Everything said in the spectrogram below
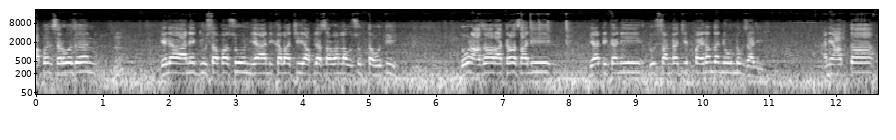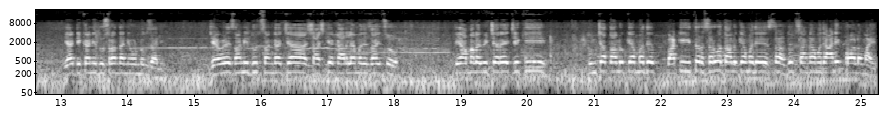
आपण सर्वजण गेल्या अनेक दिवसापासून या निकालाची आपल्या सर्वांना उत्सुकता होती. दोन हजार अकरा साली या ठिकाणी दूध संघाची पहिल्यांदा निवडणूक झाली. आणि आत्ता या ठिकाणी दुसऱ्यांदा निवडणूक झाली. ज्यावेळेस आम्ही दूध संघाच्या शासकीय कार्यालयामध्ये जायचो ते आम्हाला विचारायचे की तुमच्या तालुक्यामध्ये बाकी इतर सर्व तालुक्यामध्ये स- दूध संघामध्ये अनेक प्रॉब्लेम आहेत.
